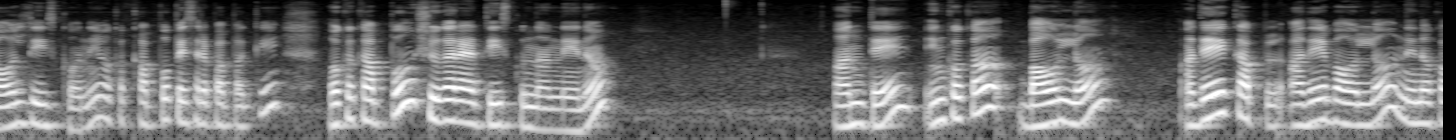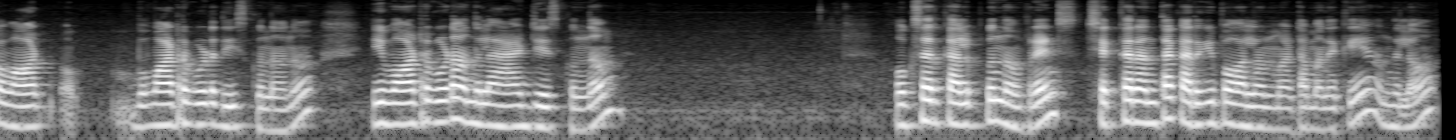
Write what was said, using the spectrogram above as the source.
బౌల్ తీసుకొని ఒక కప్పు పెసరపప్పుకి ఒక కప్పు షుగర్ యాడ్ తీసుకున్నాను నేను. అంతే ఇంకొక బౌల్లో అదే కప్ అదే బౌల్లో నేను ఒక వాటర్ వాటర్ కూడా తీసుకున్నాను. ఈ వాటర్ కూడా అందులో యాడ్ చేసుకుందాం. ఒకసారి కలుపుకుందాం ఫ్రెండ్స్. చక్కెర అంతా కరిగిపోవాలన్నమాట మనకి అందులో.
